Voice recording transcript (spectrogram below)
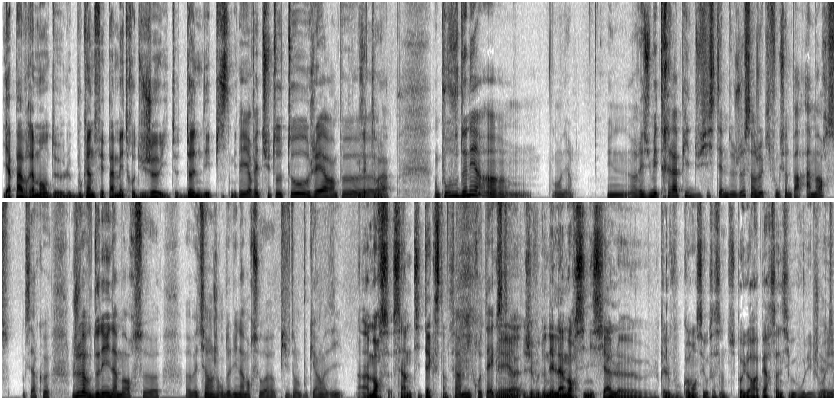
il n'y a pas vraiment de. Le bouquin ne fait pas maître du jeu, il te donne des pistes, mais Et en fait, tu t'auto-gères un peu. euh, Exactement. voilà. Donc, pour vous donner un, comment dire, une- un résumé très rapide du système de jeu, c'est un jeu qui fonctionne par amorce. Donc, C'est-à-dire que le jeu va vous donner une amorce. euh, euh, bah, tiens, j'en donne une amorce au, au pif dans le bouquin, vas-y. amorce, c'est un petit texte. hein. C'est un micro-texte. Mais euh, je vais vous donner l'amorce initiale, euh, lequel vous commencez, comme ça, ça ne spoilera personne si vous voulez jouer.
